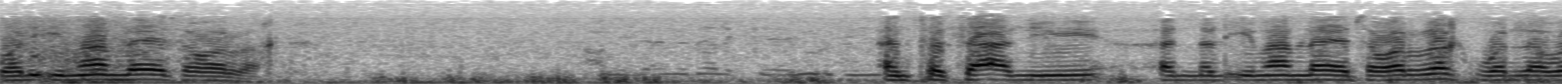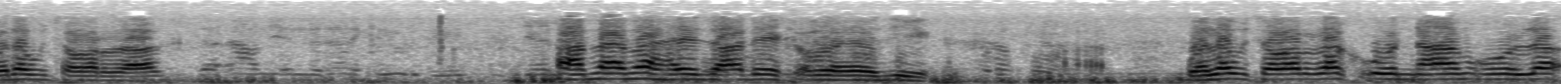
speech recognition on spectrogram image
والإمام لا يتورك أنت تعني أن الإمام لا يتورك ولا ولو تورك؟ لا أعني أن ذلك يؤذي. ما مهد عليك الله يهديك. ولو تورك قول نعم قول لا.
